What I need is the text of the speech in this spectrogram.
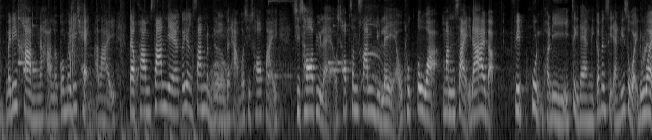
ๆ ไม่ได้คันนะคะ แล้วก็ไม่ได้แข็งอะไร แต่ความสั้นเนี้ยก็ยังสั้นเหมือนเดิม แต่ถามว่าชีชอบไหมชีชอบอยู่แล้ว ชอบสั้น ๆ อยู่แล้ว ทุกตัวมันใส่ได้แบบ ฟิตหุ่นพอดี สีแดงนี้ก็เป็นสีแดงที่สวยด้วย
